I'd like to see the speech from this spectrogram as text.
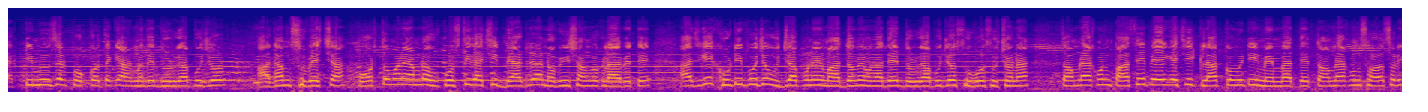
অ্যাক্টিভ নিউজের পক্ষ থেকে আপনাদের দুর্গাপুজোর আগাম শুভেচ্ছা। বর্তমানে আমরা উপস্থিত আছি ব্যাটরা নবীন সংঘ ক্লাবেতে আজকে খুঁটি পুজো উদযাপনের মাধ্যমে ওনাদের দুর্গাপুজো শুভ সূচনা। তো আমরা এখন পাশে পেয়ে গেছি ক্লাব কমিটির মেম্বারদের তো আমরা এখন সরাসরি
